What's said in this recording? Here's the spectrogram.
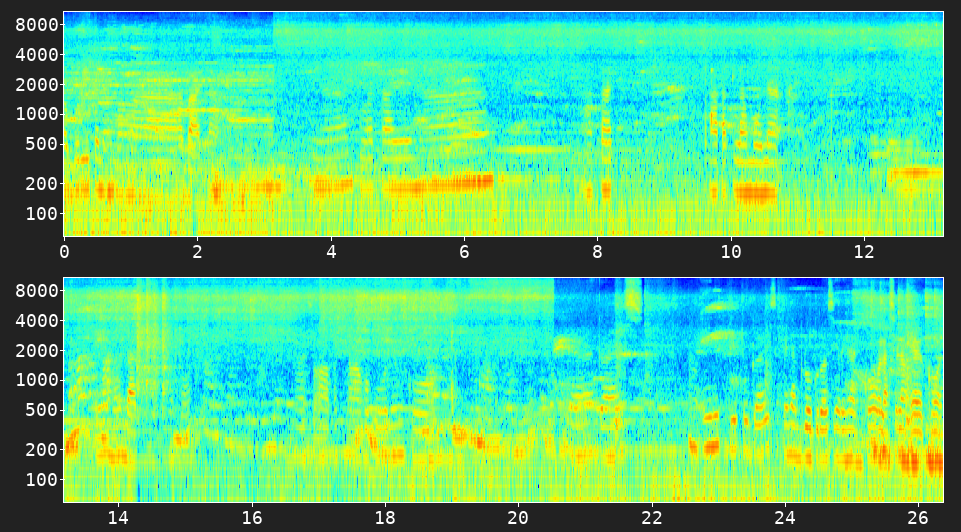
paborito ng mga bata. Ayan, kuha tayo ng apat. Apat lang muna. Ayan o, dami na. Kaso apat na ako kunin ko. Ayan guys. Ang init dito guys. Pinag-groceryhan ko. Wala silang aircon.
